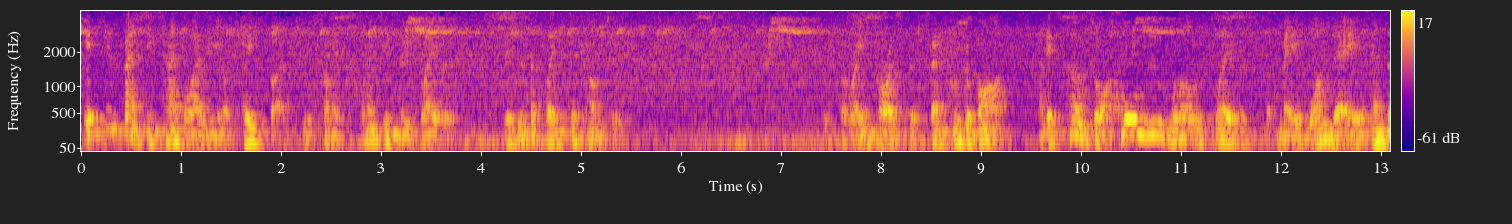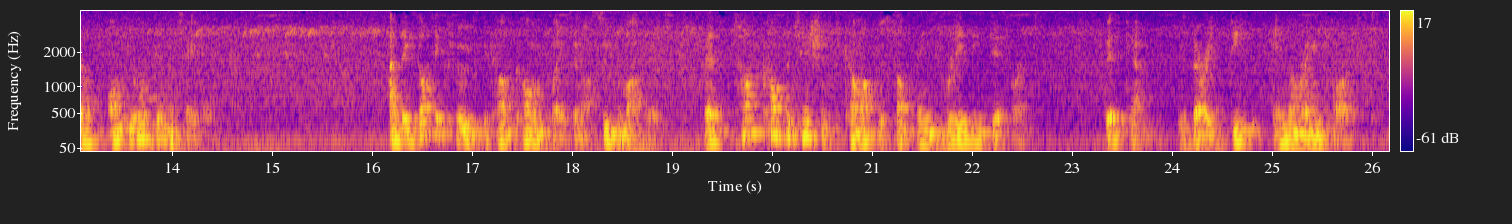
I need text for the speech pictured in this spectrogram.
If you fancy tantalizing your taste buds with some exciting new flavors, this is the place to come to. It's the rainforest of central Gabon, and it's home to a whole new world of flavors that may one day end up on your dinner table. As exotic foods become commonplace in our supermarkets, there's tough competition to come up with something really different. This camp is buried deep in the rainforest.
